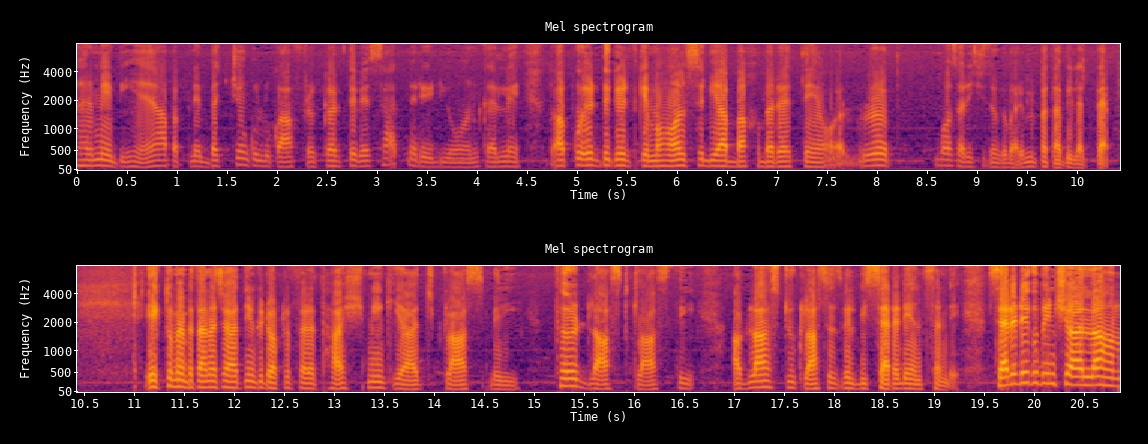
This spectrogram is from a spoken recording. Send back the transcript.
گھر میں بھی ہیں، آپ اپنے بچوں کو لک آفٹر کرتے ہوئے ساتھ میں ریڈیو آن کر لیں، تو آپ کو ارد گرد کے ماحول سے بھی آپ باخبر رہتے ہیں اور بہت ساری چیزوں کے بارے میں پتہ بھی لگتا ہے۔ ایک تو میں بتانا چاہتی ہوں کہ ڈاکٹر فرت ہاشمی کی آج کلاس میری تھرڈ لاسٹ کلاس تھی اب last two classes will be Saturday and Sunday Saturday کو بھی انشاءاللہ ہم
